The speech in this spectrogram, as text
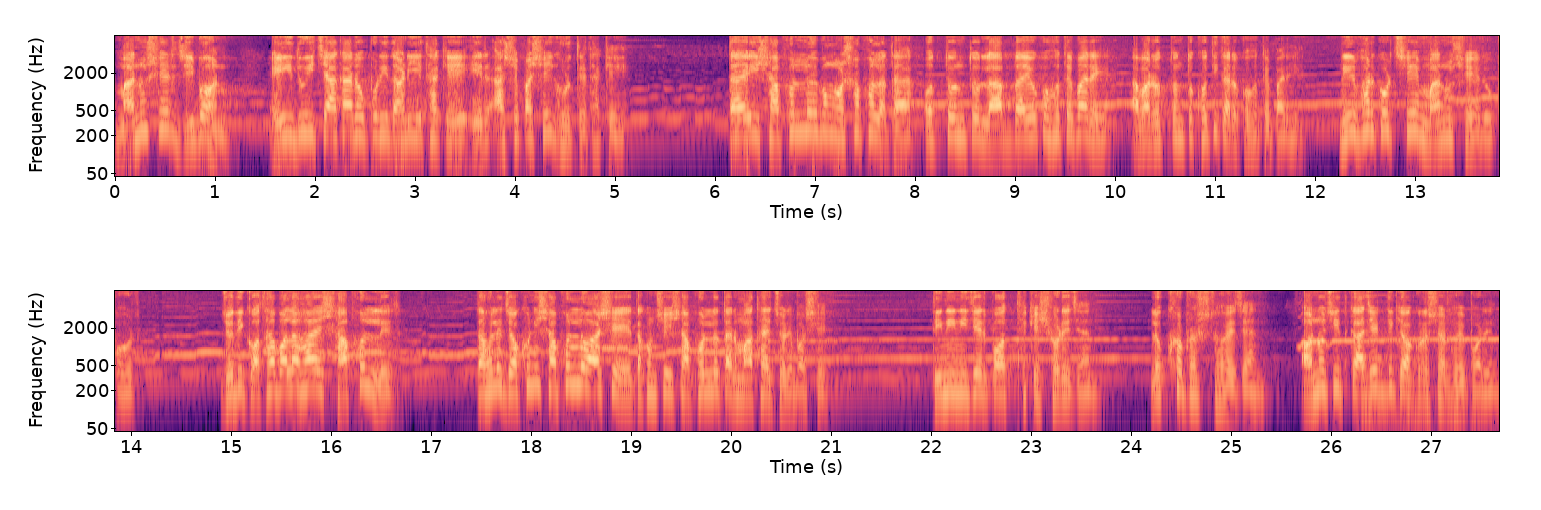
মানুষের জীবন এই দুই চাকার ওপরই দাঁড়িয়ে থাকে, এর আশেপাশেই ঘুরতে থাকে। তাই সাফল্য এবং অসফলতা অত্যন্ত লাভদায়কও হতে পারে, আবার অত্যন্ত ক্ষতিকারকও হতে পারে। নির্ভর করছে মানুষের উপর। যদি কথা বলা হয় সাফল্যের, তাহলে যখনই সাফল্য আসে, তখন সেই সাফল্য তার মাথায় চড়ে বসে। তিনি নিজের পথ থেকে সরে যান, লক্ষ্যভ্রষ্ট হয়ে যান, অনুচিত কাজের দিকে অগ্রসর হয়ে পড়েন,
